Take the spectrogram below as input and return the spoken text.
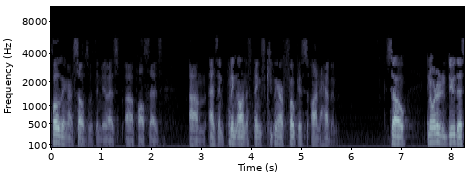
clothing ourselves with the new, as uh, Paul says, um, as in putting on the things, keeping our focus on heaven. So, in order to do this,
